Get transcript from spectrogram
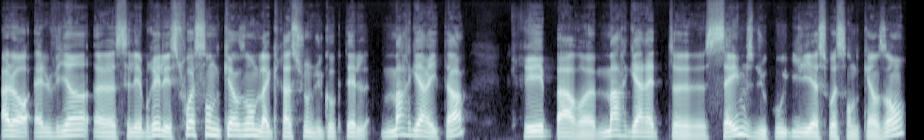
Alors elle vient euh, célébrer les 75 ans de la création du cocktail Margarita, créé par euh, Margaret euh, Sames, du coup, il y a 75 ans,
